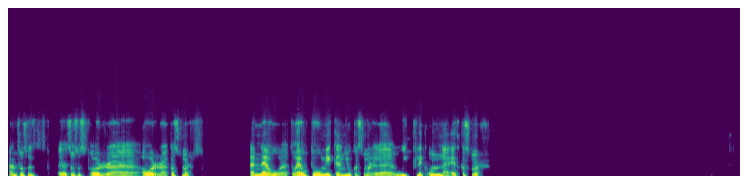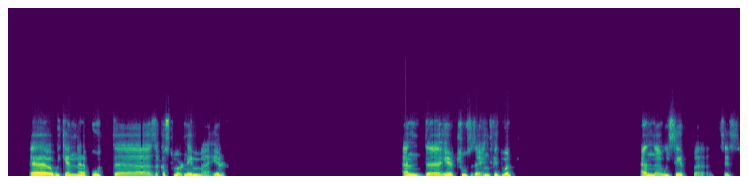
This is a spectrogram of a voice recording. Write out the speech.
And those is, those our uh, customers. And now to how to make a new customer, we click on add customer. Uh, we can uh, put uh, the customer name here. And uh, here choose the individual. And uh, we save uh, this.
